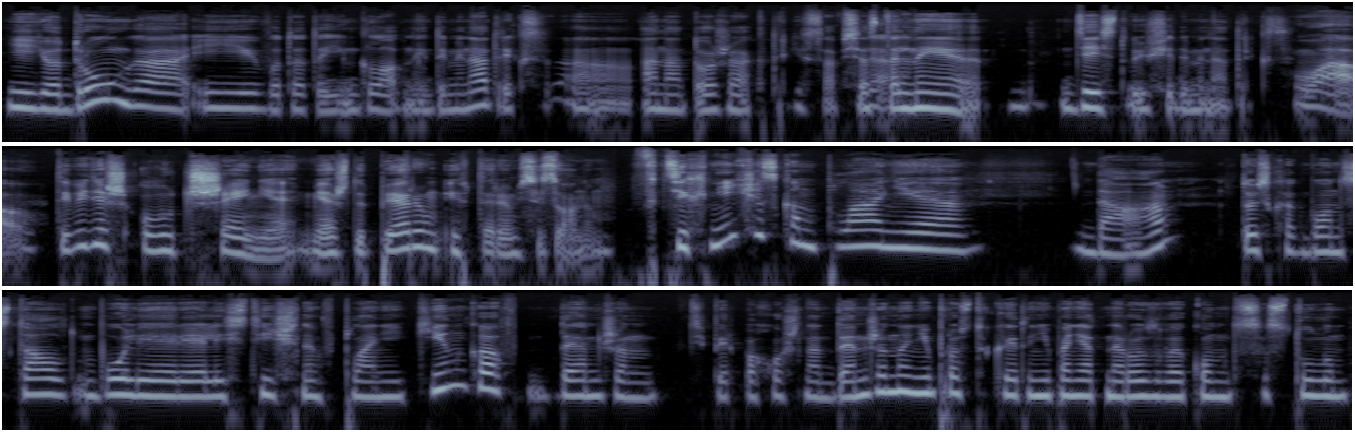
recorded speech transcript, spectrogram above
ее друга и вот этой главной доминатрикс, а, она тоже актриса. Все Да. остальные действующие доминатрикс. Вау. Ты видишь улучшение между первым и вторым сезоном? В техническом плане, да. То есть как бы он стал более реалистичным в плане кинков. Денджин теперь похож на Денджина, не просто какая-то непонятная розовая комната со стулом.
